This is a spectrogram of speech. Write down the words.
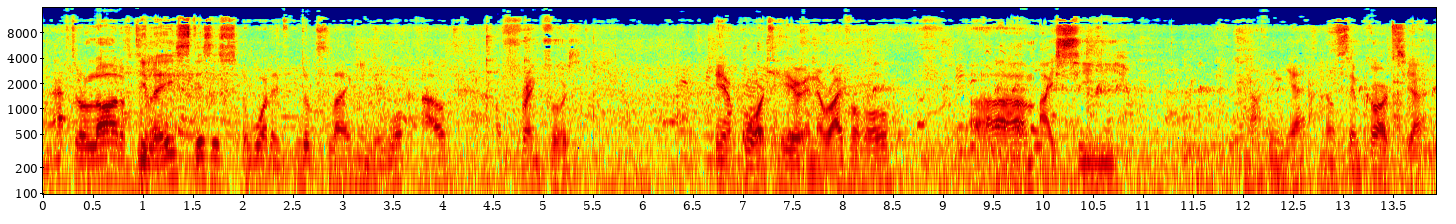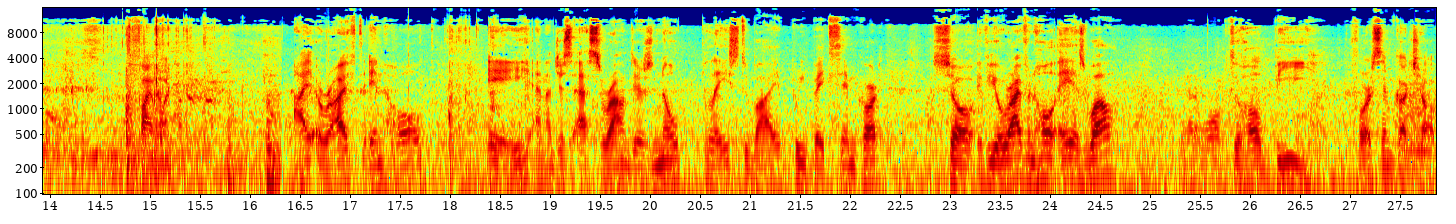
And after a lot of delays this is what it looks like when you walk out of Frankfurt airport here in the arrival hall. Um, I see nothing yet. No SIM cards yeah. Find one. I arrived in hall a and I just asked around there's no place to buy a prepaid SIM card. So if you arrive in hall A as well you gotta walk to hall B for a SIM card shop.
